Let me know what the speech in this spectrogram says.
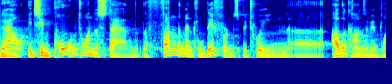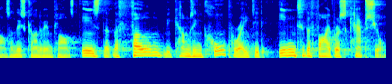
Now, it's important to understand that the fundamental difference between uh, other kinds of implants and this kind of implants is that the foam becomes incorporated into the fibrous capsule.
